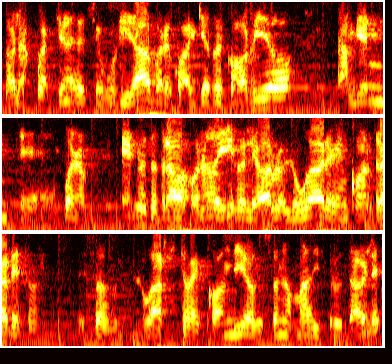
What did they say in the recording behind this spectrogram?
todas las cuestiones de seguridad para cualquier recorrido, también, eh, bueno, es nuestro trabajo, ¿no? De ir, relevar los lugares, encontrar esos, esos lugarcitos escondidos que son los más disfrutables.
